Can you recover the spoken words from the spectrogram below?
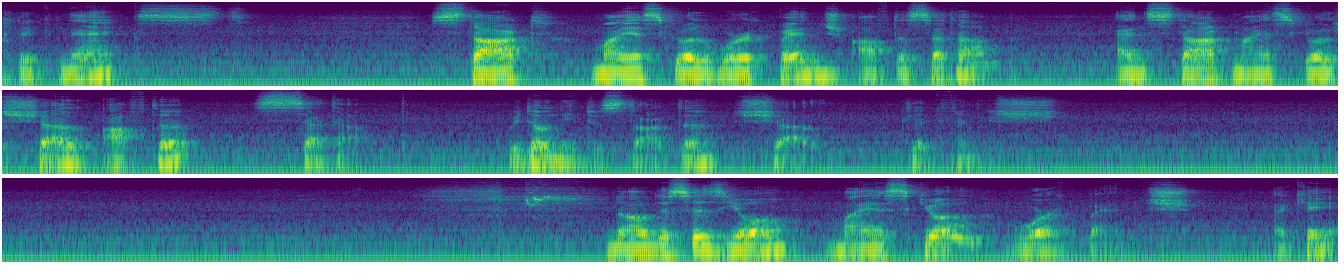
click Next. Start MySQL Workbench after setup and start MySQL shell after setup. We don't need to start the shell. Click finish. Now this is your MySQL Workbench. Okay.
